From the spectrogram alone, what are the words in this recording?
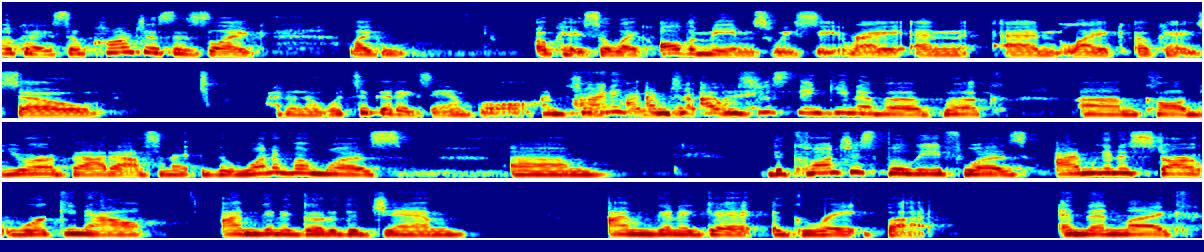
Okay so conscious is like like okay so like all the memes we see right? And and like okay so I don't know what's a good example. I'm trying I'm, to. I'm, I'm i was just thinking of a book um, called "You're a Badass," and I, the, one of them was um, the conscious belief was I'm going to start working out. I'm going to go to the gym. I'm going to get a great butt, and then like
